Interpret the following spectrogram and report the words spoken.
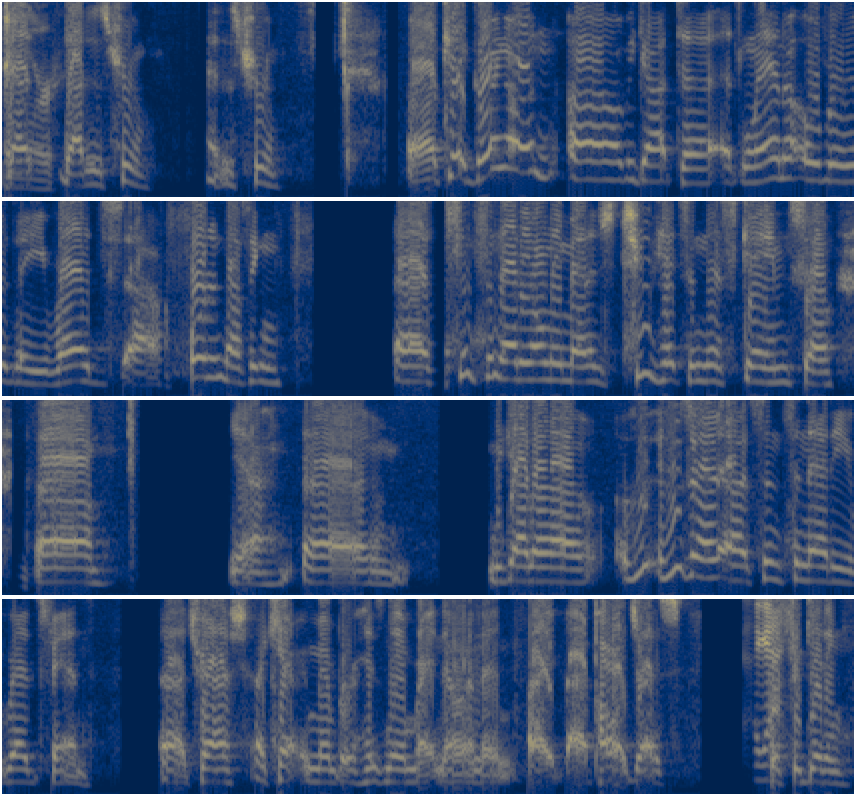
That, Or that is true. That is true. Okay, going on. Uh, we got uh, Atlanta over the Reds, uh, four to nothing. Uh, Cincinnati only managed two hits in this game, so um, yeah. Um, we got uh, who, who's a, uh, Cincinnati Reds fan? Uh, Trash. I can't remember his name right now, and I'm, I, I apologize I for got forgetting.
